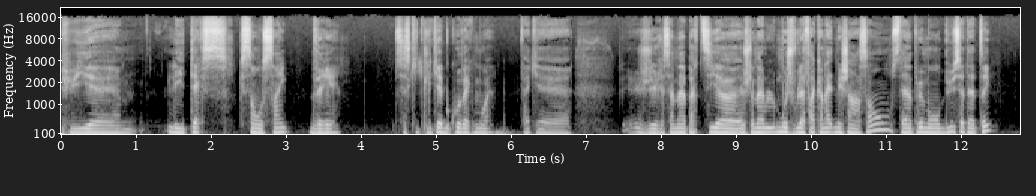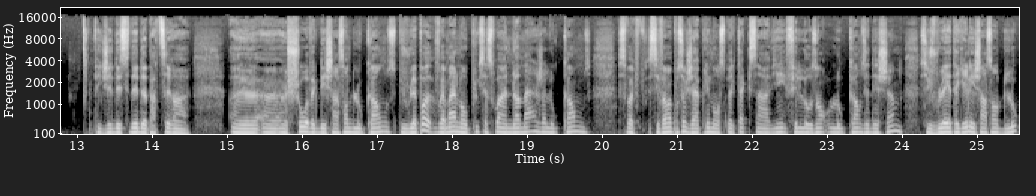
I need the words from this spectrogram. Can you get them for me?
Puis, euh, les textes qui sont simples, vrais, c'est ce qui cliquait beaucoup avec moi. Fait que. euh, j'ai récemment parti, euh, justement, moi je voulais faire connaître mes chansons, c'était un peu mon but cet été, puis que j'ai décidé de partir un, un, show avec des chansons de Luke Combs, puis je voulais pas vraiment non plus que ce soit un hommage à Luke Combs, c'est vraiment pour ça que j'ai appelé mon spectacle qui s'en vient Phil Lozon Luke Combs Edition, c'est que je voulais intégrer les chansons de Luke,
